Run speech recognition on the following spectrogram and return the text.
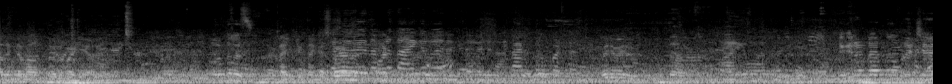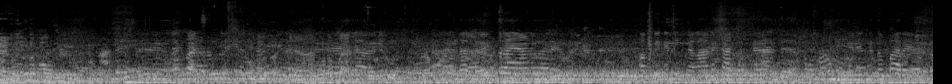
അതിന്റെ വാർത്തകൾ വഴിയാണ്. താങ്ക് യു താങ്ക് യു വരും വരൂ. വരൂ എങ്ങനെയുണ്ടായിരുന്നു പ്രേക്ഷകരായിരുന്നു കണ്ടപ്പോൾ നല്ല അഭിപ്രായമാണ് പറയുന്നത് അപ്പൊ ഇനി നിങ്ങളാണ് കണ്ടത് എങ്ങനെയുണ്ടെന്ന് പറയുന്നത്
